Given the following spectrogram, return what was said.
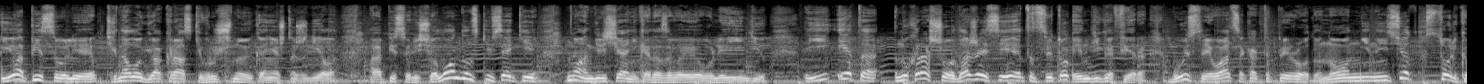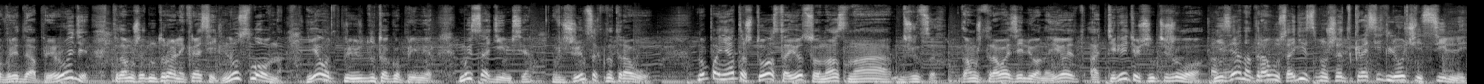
Ее описывали, технологию окраски вручную, конечно же, дело, описывали еще лондонские всякие, ну, англичане, когда завоевывали Индию. И это, ну, хорошо, даже если этот цветок индигофера будет сливаться как-то в природу, но он не нанесет столько вреда природе, потому что это натуральный краситель. Ну, условно, я вот приведу такой пример. Мы садимся в джинсах на траву. Ну, понятно, что остается у нас на джинсах, потому что трава зеленая. Ее оттереть очень тяжело. Нельзя на траву садиться, потому что этот краситель очень сильный.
